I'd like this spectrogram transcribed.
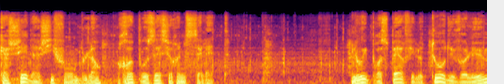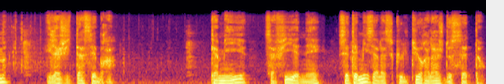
cachée d'un chiffon blanc, reposait sur une sellette. Louis Prosper fit le tour du volume, il agita ses bras. Camille, sa fille aînée, s'était mise à la sculpture à l'âge de 7 ans.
